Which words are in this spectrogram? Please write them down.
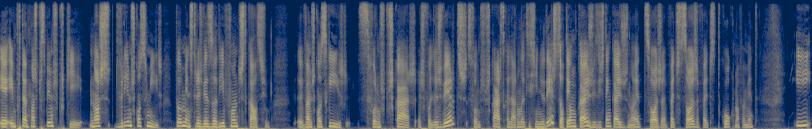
é importante nós percebemos porque nós deveríamos consumir pelo menos três vezes ao dia fontes de cálcio. Eh, vamos conseguir se formos buscar as folhas verdes, se formos buscar se calhar um laticínio destes, ou até um queijo, existem queijos, não é? De soja, feitos de soja, feitos de coco, novamente. e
